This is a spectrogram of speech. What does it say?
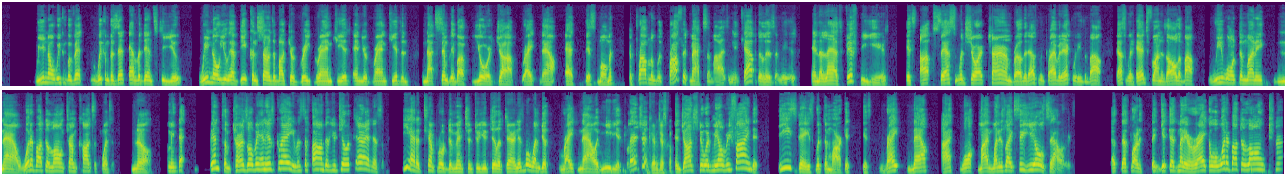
We know we can prevent, we can present evidence to you we know you have deep concerns about your great grandkids and your grandkids, and not simply about your job right now at this moment. The problem with profit maximizing in capitalism is in the last 50 years, it's obsessed with short term, brother. That's what private equity is about. That's what hedge fund is all about. We want the money now. What about the long term consequences? No. I mean, that Bentham turns over in his grave as the founder of utilitarianism he had a temporal dimension to utilitarianism. It wasn't just right now, immediate pleasure. Okay, I'm just going. And John Stuart Mill refined it. These days with the market, it's right now. I want my money. It's like CEO salary. That, that's part of it. They get that money right. Well, what about the long term?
